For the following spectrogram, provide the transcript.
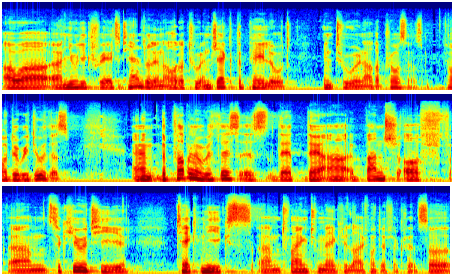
our uh, newly created handle in order to inject the payload into another process. How do we do this? Um, the problem with this is that there are a bunch of um, security techniques um, trying to make your life more difficult. So,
